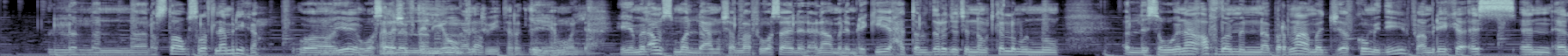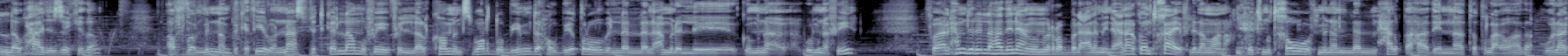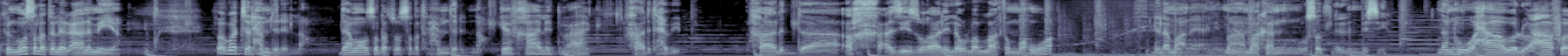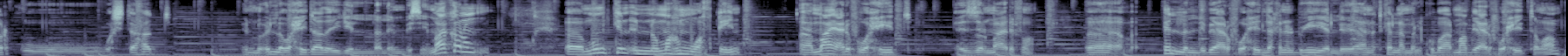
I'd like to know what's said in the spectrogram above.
الاصداء وصلت لأمريكا. وهي أنا وسائل شفت ال- اليوم في. تويتر الدنيا أيوه. مولعة. هي من أمس مولعة ما شاء الله في وسائل الإعلام الأمريكية حتى لدرجة إنهم تكلموا إنه اللي سويناه أفضل من برنامج كوميدي في أمريكا SNL أو حاجة زي كذا. أفضل منهم بكثير والناس بتتكلم وفي في ال comments برضو بيمدحوا وبيطروا بالعمل اللي قمنا قمنا فيه. فالحمد لله هذه نعمة من رب العالمين. يعني أنا كنت خايف للأمانة. كنت متخوف من ال- الحلقة هذه إنها تطلع وهذا ولكن وصلت للعالمية. فقلت الحمد لله دام وصلت وصلت الحمد لله كيف خالد معاك؟ خالد حبيب. خالد آه، أخ عزيز وغالي لولا الله ثم هو. للأمانة يعني ما ما كان وصلت للام بي سي لأن هو حاول وعافر واجتهد إنه إلا وحيد هذا يجي ال MBC ما كانوا ممكن إنه ما هم واثقين. آه، ما يعرفوا وحيد. عز المعرفة. آه، إلا اللي بيعرف وحيد لكن البقية اللي أنا أتكلم الكبار ما بيعرفوا وحيد تمام؟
